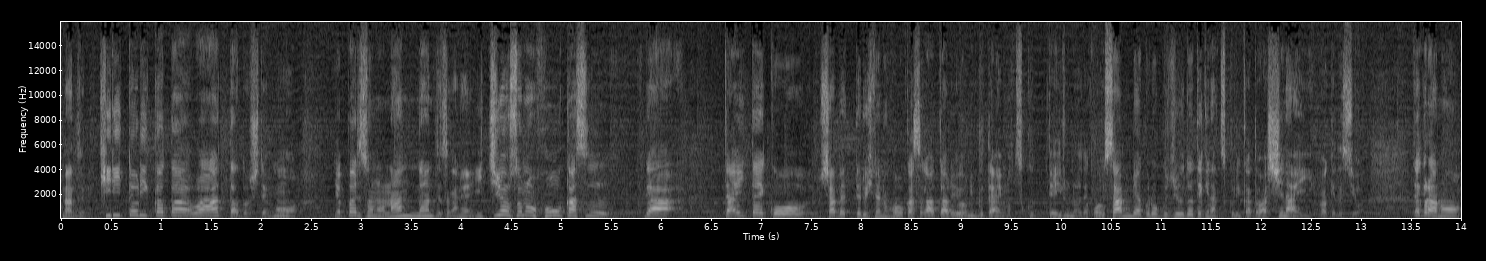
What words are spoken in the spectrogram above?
ー、なんていうの切り取り方はあったとしてもやっぱりそのなんなんですかね一応そのフォーカスが大体こう喋ってる人にフォーカスが当たるように舞台も作っているのでこういう360度的な作り方はしないわけですよ。だからあの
